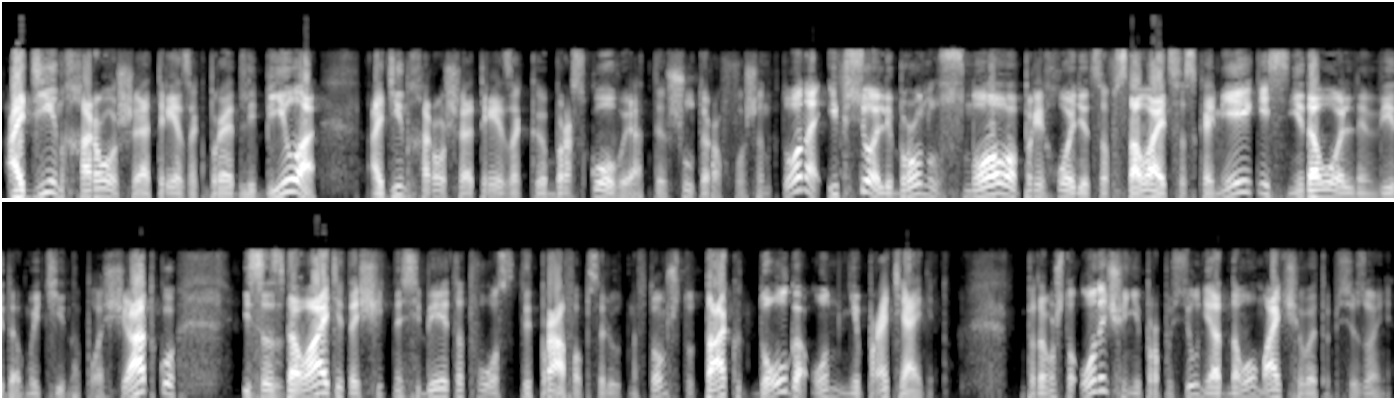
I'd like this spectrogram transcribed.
один хороший отрезок Брэдли Билла, один хороший отрезок бросковый от шутеров Вашингтона, и все, Леброну снова приходится вставать со скамейки с недовольным видом идти на площадку и создавать и тащить на себе этот воз. Ты прав абсолютно в том, что так долго он не протянет. Потому что он еще не пропустил ни одного матча в этом сезоне.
